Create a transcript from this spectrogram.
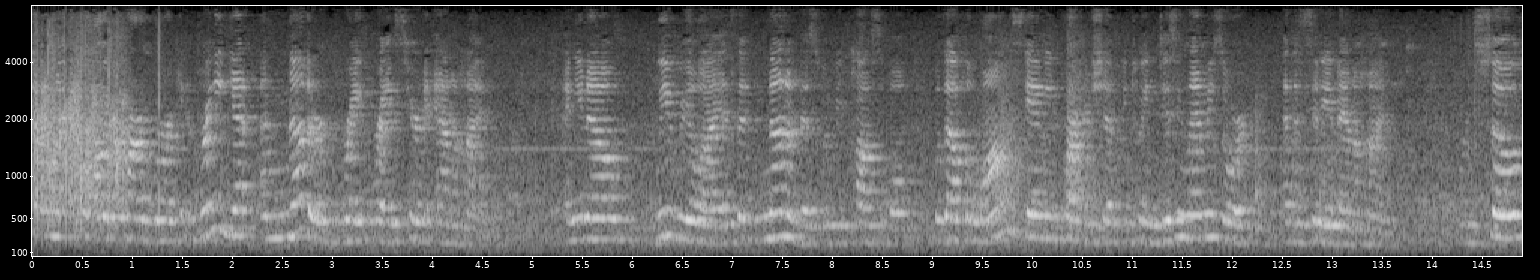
so much for all your hard work and bringing yet another great race here to Anaheim. And you know, we realize that none of this would be possible without the long-standing partnership between Disneyland Resort and the City of Anaheim. We're so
